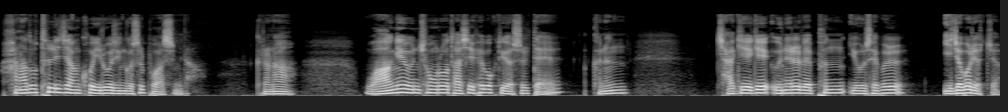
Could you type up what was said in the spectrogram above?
하나도 틀리지 않고 이루어진 것을 보았습니다. 그러나 왕의 은총으로 다시 회복되었을 때 그는 자기에게 은혜를 베푼 요셉을 잊어버렸죠.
